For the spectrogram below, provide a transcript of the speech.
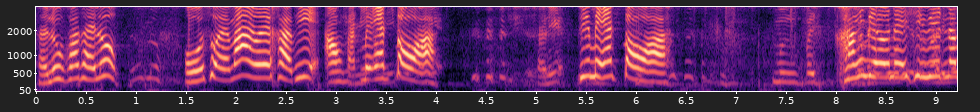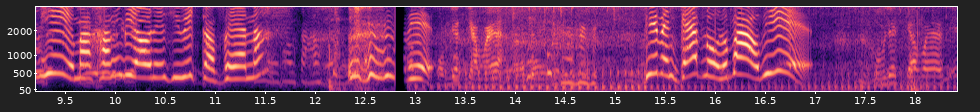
ถ่ายรูปครับถ่ายรูปโอ้สวยมากเลยค่ะ พี่ เอาไม่แอคต่ออะอันนี้พี่ไม่แอคต่ออะมึงไปครั้งเดียวในชีวิตนะพี่มาครั้งเดียวในชีวิตกับแฟนนะพี่ผมเรียกแก๊ปไว้อะพี่เป็นแก๊ปหนูหรือเปล่าพี่ ผมเรียกแก๊ปไว้อะพี่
